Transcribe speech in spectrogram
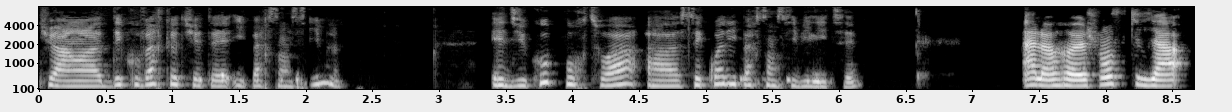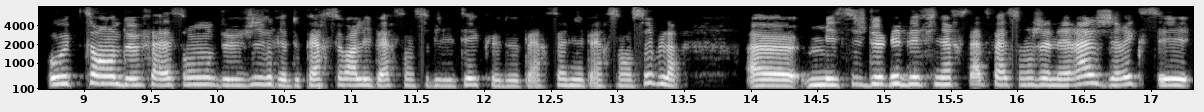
tu as découvert que tu étais hypersensible. Et du coup, pour toi, c'est quoi l'hypersensibilité? Alors, euh, je pense qu'il y a autant de façons de vivre et de percevoir l'hypersensibilité que de personnes hypersensibles. Euh, mais si je devais définir ça de façon générale, je dirais que c'est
